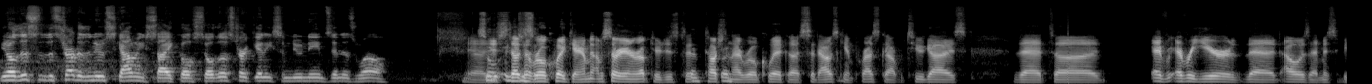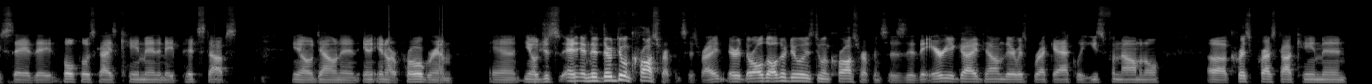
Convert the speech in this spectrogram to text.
you know, this is the start of the new scouting cycle. So they'll start getting some new names in as well. Yeah, so just touching real quick, Dan. I'm, I'm, sorry to interrupt you. Just to touch on that real quick. Uh, Sadowski and Prescott were two guys that uh, every every year that I was at Mississippi State, they both those guys came in and made pit stops, you know, down in, in, in our program. And you know, just and, and they're, they're, doing cross references, right? They're, they're all, all they're doing is doing cross references. The, the area guy down there was Brett Ackley. He's phenomenal. Uh, Chris Prescott came in.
